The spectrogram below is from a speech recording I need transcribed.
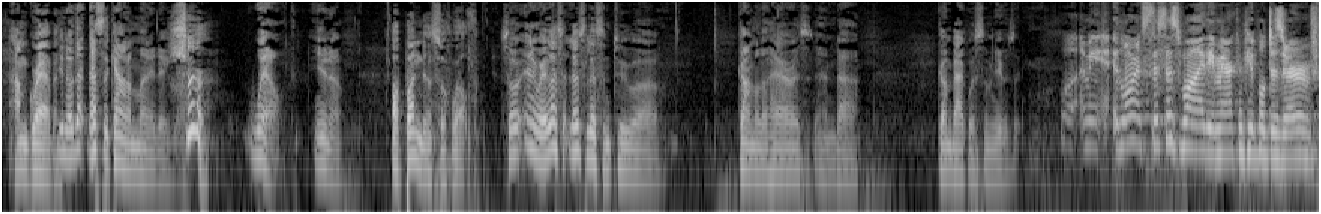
I'm grabbing. you know that that's the kind of money they get. sure, Wealth, you know. abundance of wealth. So anyway, let's let's listen to uh, Kamala Harris and uh, come back with some music. Well, I mean, Lawrence, this is why the American people deserve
